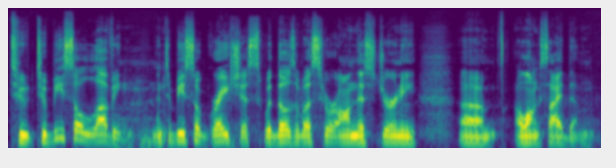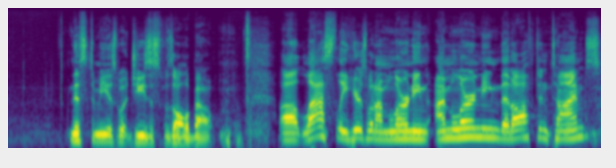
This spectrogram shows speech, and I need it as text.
to, to be so loving and to be so gracious with those of us who are on this journey um, alongside them. This to me is what Jesus was all about. Uh, lastly, here's what I'm learning I'm learning that oftentimes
